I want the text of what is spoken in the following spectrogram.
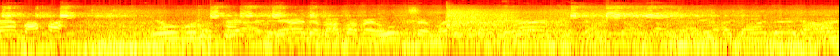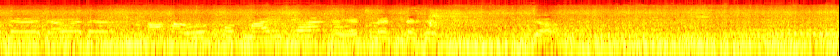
એ બાપા એવું બધું? રેવા દે, બાપા ભાઈ હુક છે મદદ જવા દે જવા દે જવા દે બાપા હુક હુક મારી દે. એટલે જ. જો જો જો જો.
